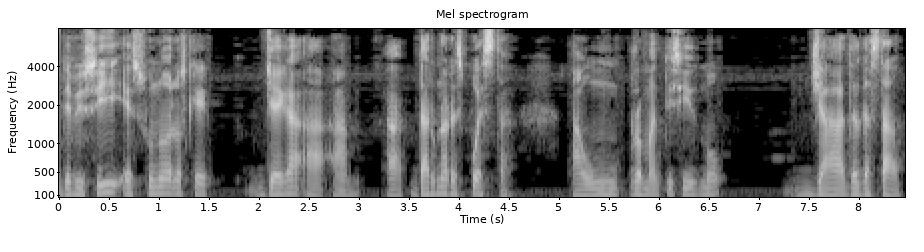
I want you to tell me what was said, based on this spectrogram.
Debussy es uno de los que llega a, a, a dar una respuesta a un romanticismo ya desgastado.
